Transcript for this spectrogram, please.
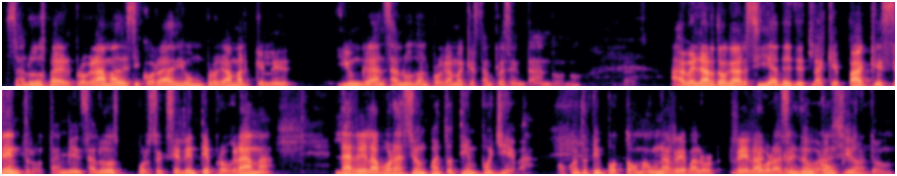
saludos para el programa de Psicoradio, un programa que le y un gran saludo al programa que están presentando, ¿no? Abelardo García desde Tlaquepaque Centro, también saludos por su excelente programa. La reelaboración, ¿cuánto tiempo lleva? ¿O cuánto tiempo toma una reelaboración de un conflicto?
